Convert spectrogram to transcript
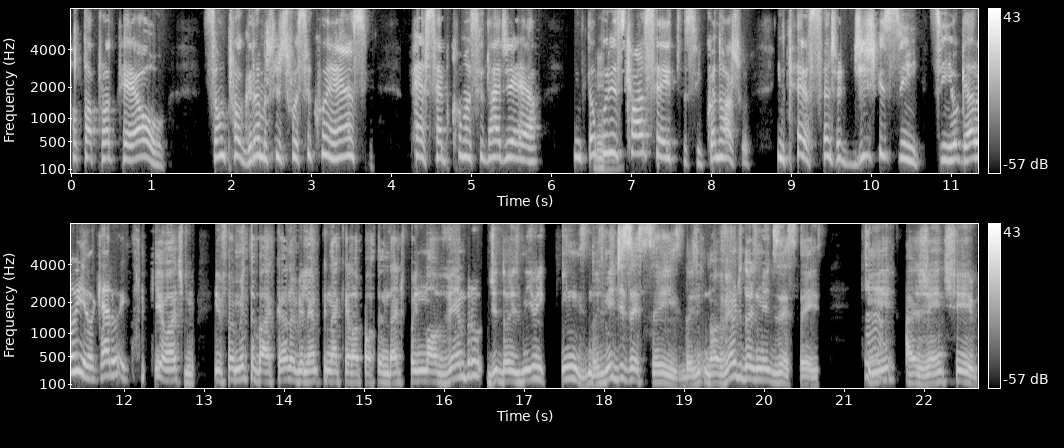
voltar para o hotel. São programas que você conhece, percebe como a cidade é. Então, por uhum. isso que eu aceito. Assim, quando eu acho interessante, eu digo que sim. Sim, eu quero ir, eu quero ir. Que ótimo. E foi muito bacana, eu me lembro que naquela oportunidade foi em novembro de 2015, 2016, novembro de 2016 que ah. a gente,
